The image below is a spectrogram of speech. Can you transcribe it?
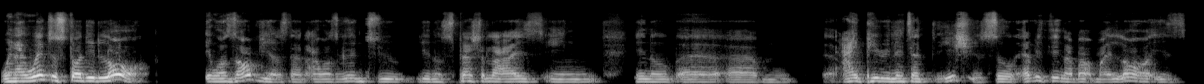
When I went to study law, it was obvious that I was going to, you know, specialize in, you know, uh, um, IP related issues. So everything about my law is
